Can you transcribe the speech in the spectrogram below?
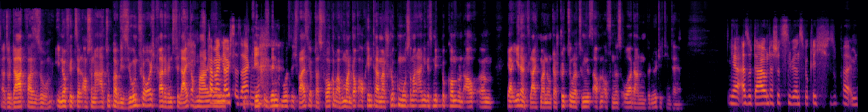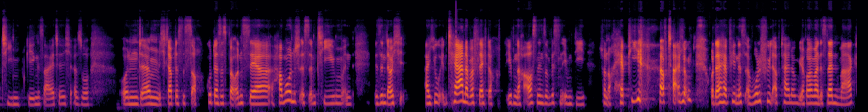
Also, da quasi so inoffiziell auch so 'ne Art Supervision für euch, grade wenn's vielleicht auch mal, Kann man, ähm, glaube ich, so sagen, ja. Sind, wo's ich weiß nicht, ob das vorkommt, aber wo man doch auch hinterher mal schlucken muss, wenn man einiges mitbekommt und auch, ähm, ja, ihr dann vielleicht mal 'ne Unterstützung oder zumindest auch 'n offenes Ohr dann benötigt hinterher. Ja, also, da unterstützen wir uns wirklich super im Team gegenseitig. Also und, ähm, ich glaube, das ist auch gut, dass es bei uns sehr harmonisch ist im Team und wir sind, glaube ich, IU intern, aber vielleicht auch eben nach außen hin so 'n bisschen eben die schon auch Happy Abteilung oder Happiness äh, Wohlfühlabteilung, wie auch immer man das nennen mag.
